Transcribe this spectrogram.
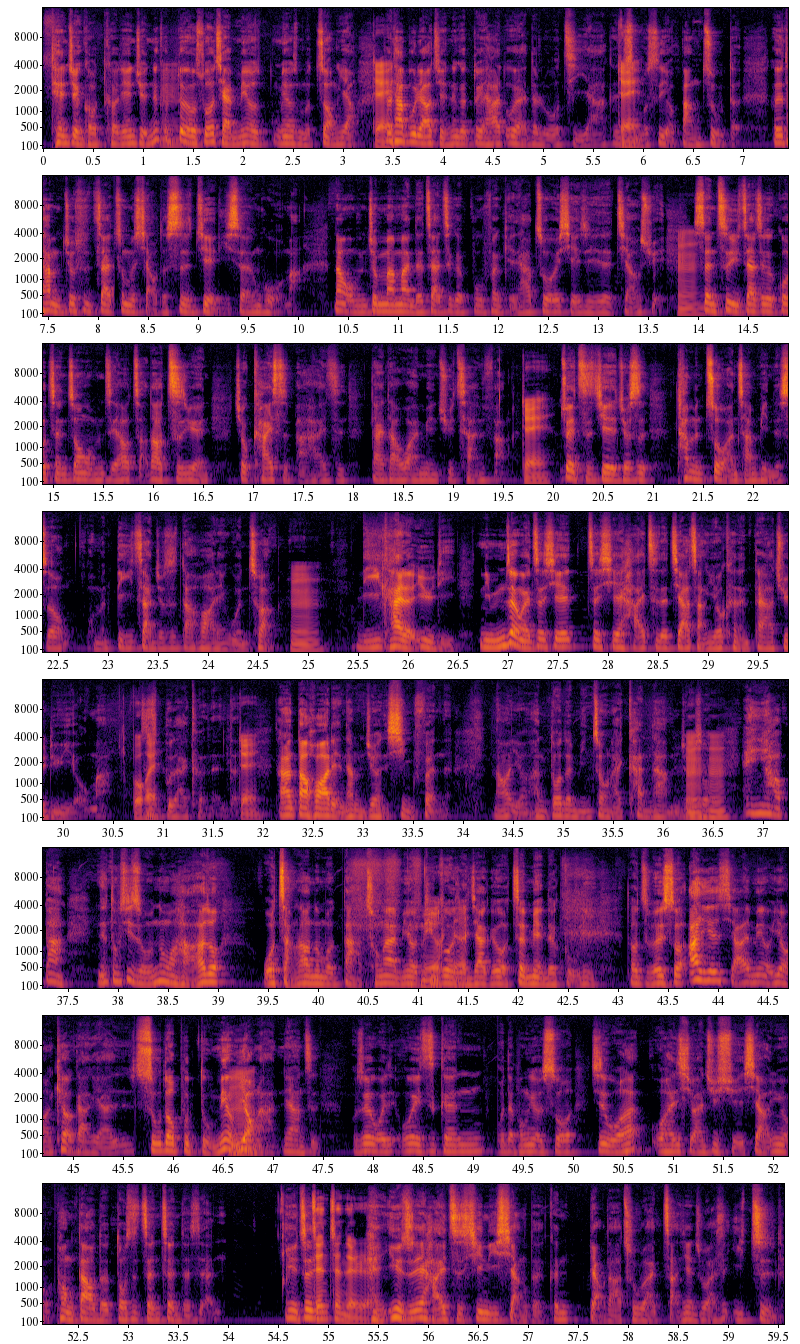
填卷口口天卷，那个对我说起来没有、嗯、没有什么重要，对，因为他不了解那个对他未来的逻辑啊，跟什么是有帮助的。可是他们就是在这么小的世界里生活嘛。那我们就慢慢的在这个部分给他做一些这些的教学，嗯，甚至于在这个过程中，我们只要找到资源，就开始把孩子带到外面去参访。对，最直接的就是他们做完产品的时候，我们第一站就是到花莲文创，嗯，离开了玉里。你们认为这些这些孩子的家长有可能带他去旅游吗？不会，是不太可能的。对，他到花莲，他们就很兴奋了，然后有很多的民众来看他们，就说：“哎、嗯欸，你好棒，你的东西怎么那么好？”他说。我长到那么大，从来没有听过人家给我正面的鼓励，都只会说啊，一个小孩没有用啊，Q 嘎呀，书都不读，没有用啊，那样子。所以我我一直跟我的朋友说，其实我我很喜欢去学校，因为我碰到的都是真正的人，因为这真正的人，因为这些孩子心里想的跟表达出来、展现出来是一致的。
